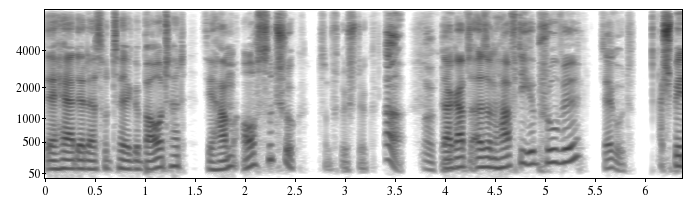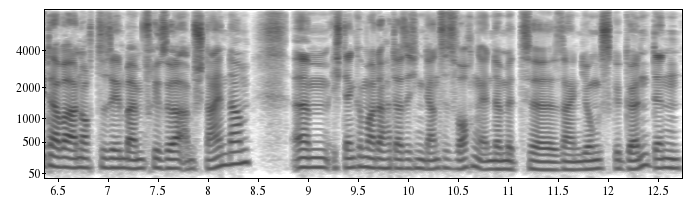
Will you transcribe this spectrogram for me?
der Herr, der das Hotel gebaut hat. Sie haben auch Sucuk zum Frühstück. Ah, okay. Da gab es also ein Hafti-Approval. Sehr gut. Später war er noch zu sehen beim Friseur am Steindamm. Ähm, ich denke mal, da hat er sich ein ganzes Wochenende mit äh, seinen Jungs gegönnt, denn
